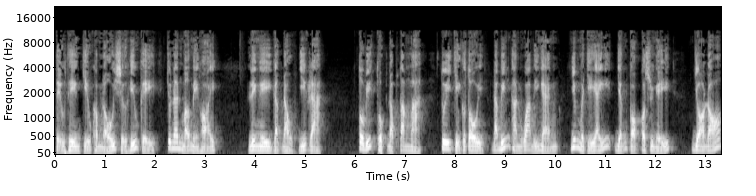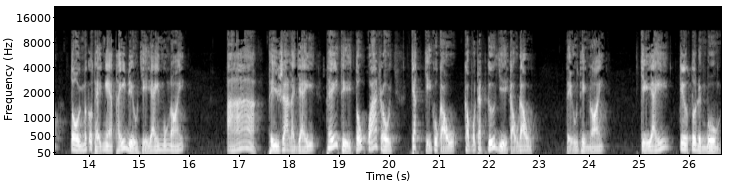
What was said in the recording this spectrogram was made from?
Tiểu Thiên chịu không nổi sự hiếu kỳ cho nên mở miệng hỏi. Liên nghi gật đầu viết ra. Tôi biết thuật độc tâm mà, tuy chị của tôi đã biến thành hoa bỉ ngạn, nhưng mà chị ấy vẫn còn có suy nghĩ. Do đó tôi mới có thể nghe thấy điều chị ấy muốn nói. À, thì ra là vậy, thế thì tốt quá rồi, chắc chị của cậu không có trách cứ gì cậu đâu. Tiểu Thiên nói, chị ấy kêu tôi đừng buồn,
